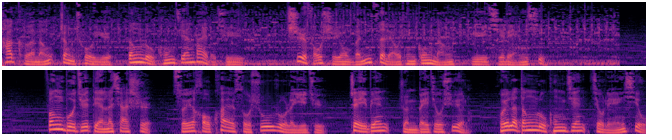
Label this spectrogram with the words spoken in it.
他可能正处于登录空间外的区域，是否使用文字聊天功能与其联系？风不觉点了下是，随后快速输入了一句：“这边准备就绪了，回了登录空间就联系我。”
